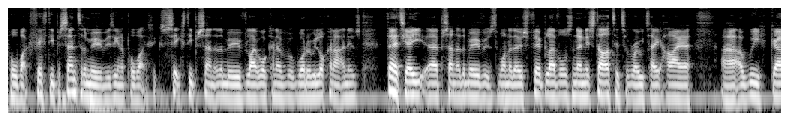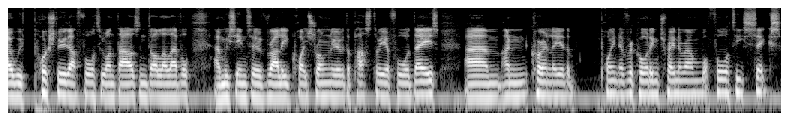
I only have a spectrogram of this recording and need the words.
pull back 50% of the move? Is he going to pull back 60% of the move? Like what kind of what are we looking at? And it was 38% of the move. It was one of those fib levels, and then it started to rotate higher uh, a week ago. We've pushed through that $41,000 level, and we seem to have rallied quite strongly over the past three or four days. Um, and currently at the point of recording, trading around what 46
